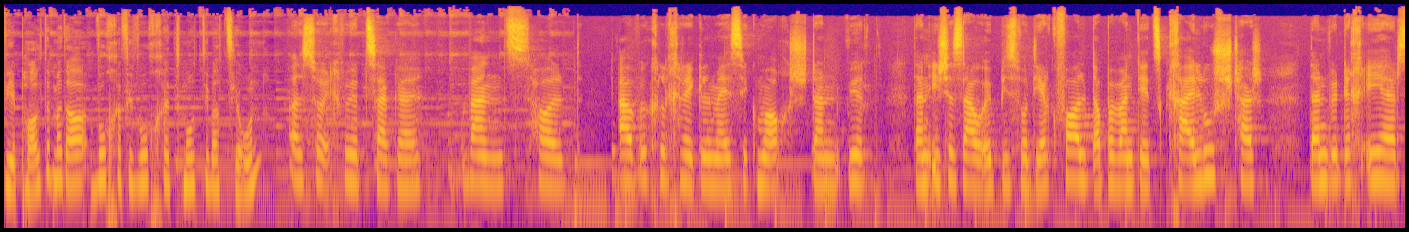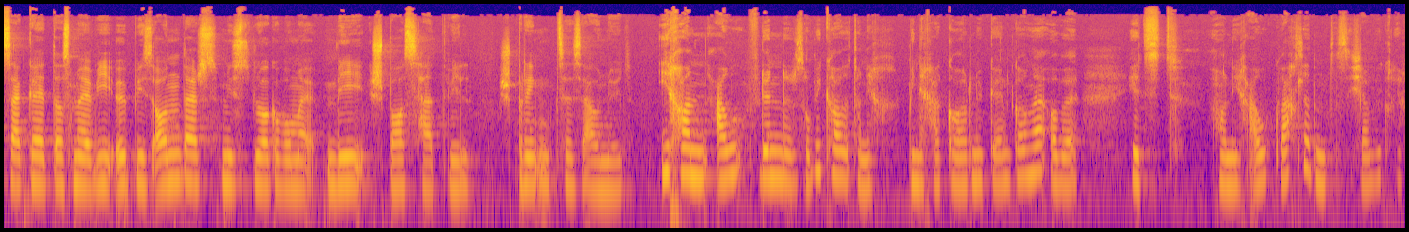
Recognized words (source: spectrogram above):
Wie behalten wir da Woche für Woche die Motivation? Also ich würde sagen, wenn es halt auch wirklich regelmäßig machst, dann, wird, dann ist es auch etwas, was dir gefällt. Aber wenn du jetzt keine Lust hast, dann würde ich eher sagen, dass man wie etwas anderes müsste schauen wo man mehr Spass hat, weil springt es auch nicht. Ich hatte auch früher ein Hobby, gehabt, da bin ich, auch gar nicht gerne gegangen, aber jetzt habe ich auch gewechselt und das ist auch wirklich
